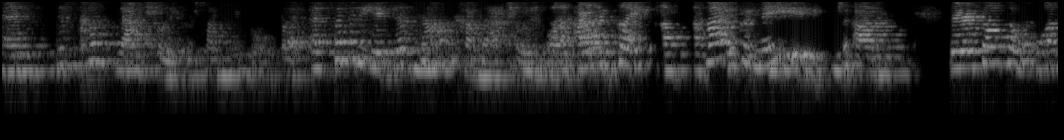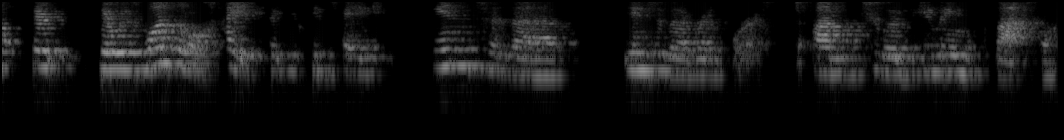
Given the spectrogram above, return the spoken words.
and this comes naturally for some people, but as somebody it does not come naturally for, I was like kind of amazed. Um, there's also one, there, there was one little hike that you could take into the, into the rainforest, um, to a viewing platform.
